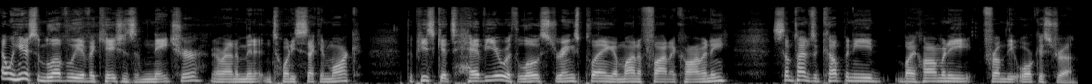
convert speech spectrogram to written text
and we hear some lovely evocations of nature around a minute and 20 second mark. The piece gets heavier with low strings playing a monophonic harmony, sometimes accompanied by harmony from the orchestra.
